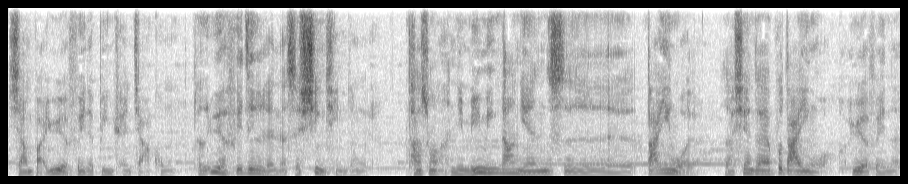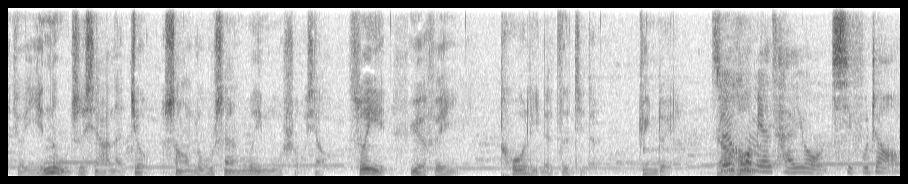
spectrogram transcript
想把岳飞的兵权架空，但是岳飞这个人呢是性情中人，他说你明明当年是答应我的，然后现在不答应我，岳飞呢就一怒之下呢就上庐山为母守孝，所以岳飞脱离了自己的军队了，所以后面才有祈福照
